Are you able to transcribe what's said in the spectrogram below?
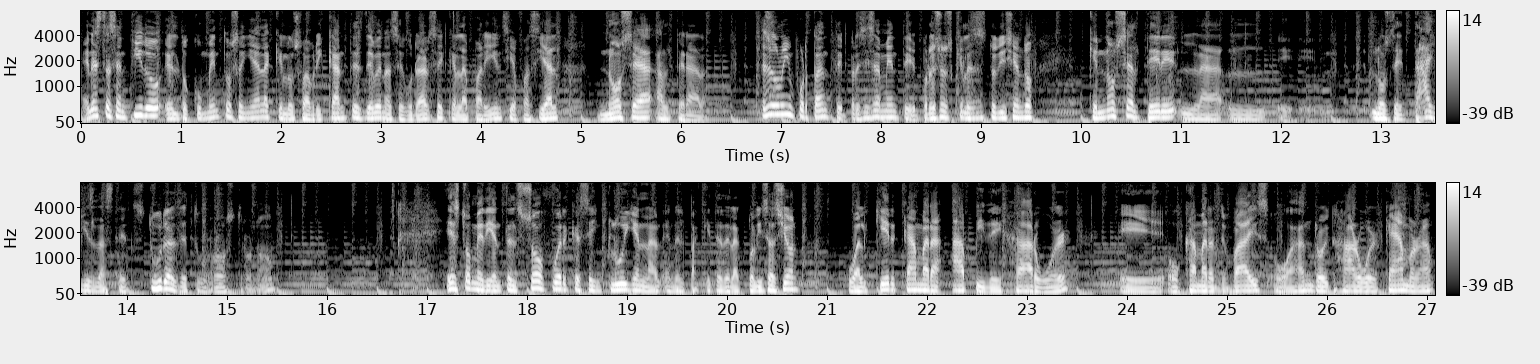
En este sentido, el documento señala que los fabricantes deben asegurarse que la apariencia facial no sea alterada. Eso es muy importante, precisamente, por eso es que les estoy diciendo que no se altere eh, los detalles, las texturas de tu rostro, ¿no? Esto mediante el software que se incluye en, el paquete de la actualización. Cualquier cámara API de hardware eh, o cámara device o Android hardware camera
